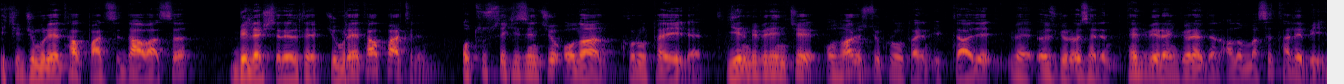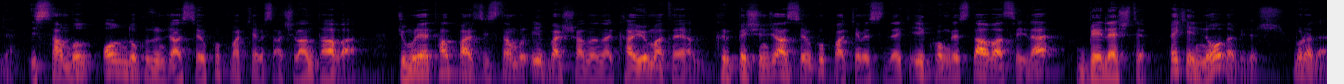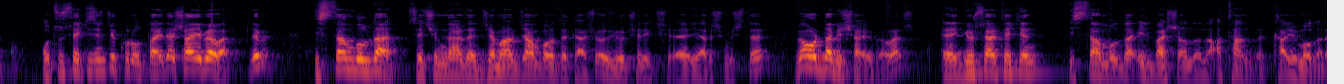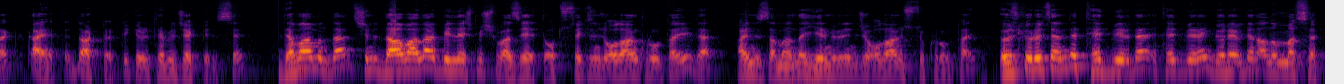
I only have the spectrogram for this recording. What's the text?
iki Cumhuriyet Halk Partisi davası birleştirildi. Cumhuriyet Halk Parti'nin 38. olağan kurultayı ile 21. olağanüstü kurultayın iptali ve Özgür Özel'in tedbiren görevden alınması talebiyle İstanbul 19. Asya Hukuk Mahkemesi açılan dava Cumhuriyet Halk Partisi İstanbul İl Başkanlığı'na kayyum atayan 45. Asya Hukuk Mahkemesi'ndeki ilk kongresi davasıyla birleşti. Peki ne olabilir burada? 38. kurultayda şaibe var değil mi? İstanbul'da seçimlerde Cemal Can Borat'a karşı Özgür Çelik e, yarışmıştı ve orada bir şaibe var. E, Gürsel Tekin İstanbul'da il başkanlığına atandı kayyum olarak. Gayet de dört dörtlük yürütebilecek birisi. Devamında şimdi davalar birleşmiş vaziyette. 38. olağan kurultayıyla aynı zamanda 21. olağanüstü kurultay. Özgür Özel'in de tedbirde, tedbiren görevden alınması.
